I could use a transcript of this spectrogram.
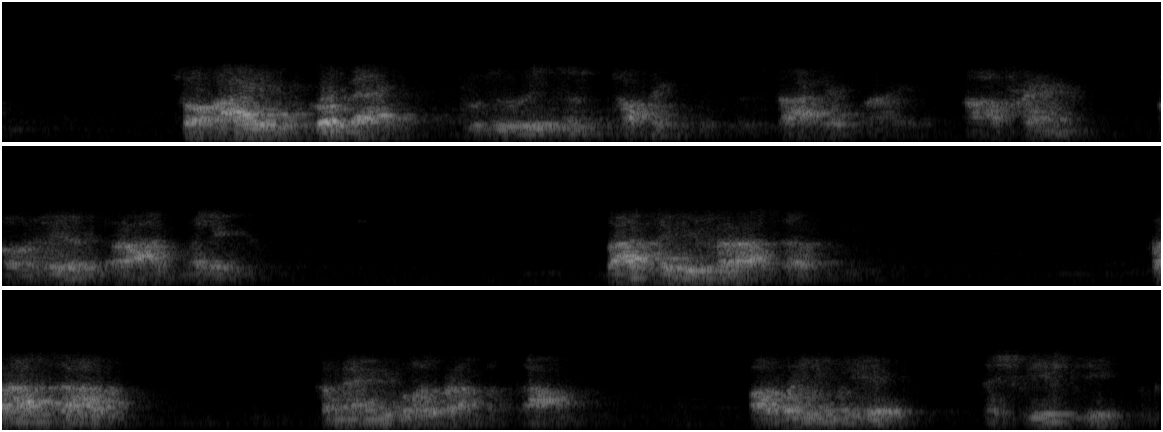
So I go back to the original topic, which was started by our friend over here, بات کری فراز صاحب فراز صاحب کا میں بھی بہت بڑا بنتا ہوں اور بڑی مجھے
